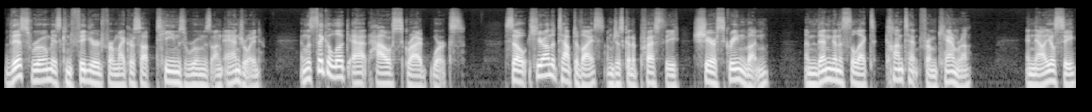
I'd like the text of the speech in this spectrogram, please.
This room is configured for Microsoft Teams rooms on Android. And let's take a look at how Scribe works. So here on the tap device, I'm just going to press the Share Screen button. I'm then going to select Content from Camera. And now you'll see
